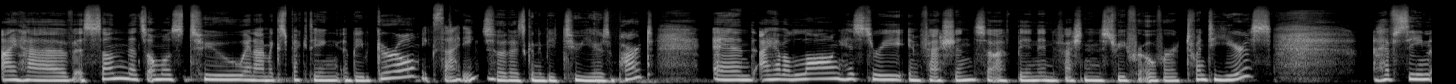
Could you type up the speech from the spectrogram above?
I have a son that's almost two, and I'm expecting a baby girl. Exciting. So that's going to be two years apart. And I have a long history in fashion. So I've been in the fashion industry for over 20 years. I have seen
